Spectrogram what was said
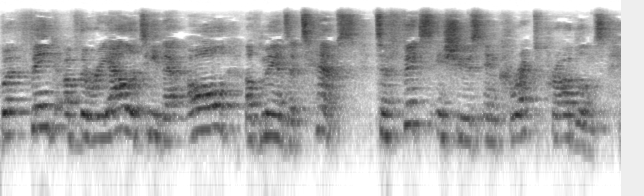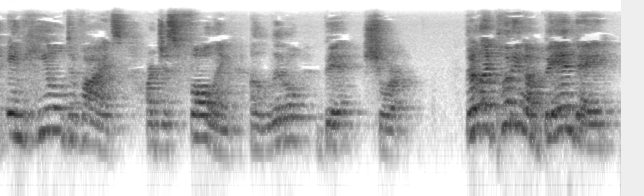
but think of the reality that all of man's attempts to fix issues and correct problems and heal divides are just falling a little bit short. They're like putting a band-aid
